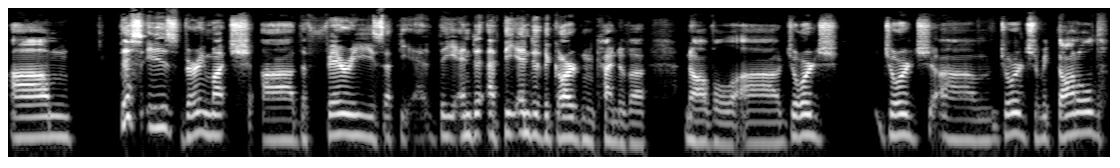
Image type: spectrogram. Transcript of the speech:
Um, this is very much uh, the fairies at the the end at the end of the garden kind of a novel. Uh, George George um, George MacDonald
